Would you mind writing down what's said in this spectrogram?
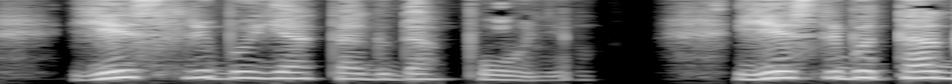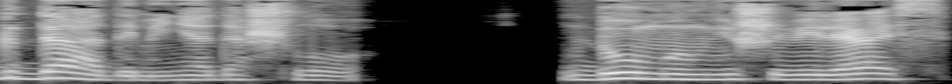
— если бы я тогда понял, если бы тогда до меня дошло». Думал, не шевелясь,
